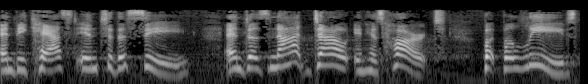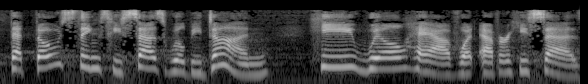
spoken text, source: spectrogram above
and be cast into the sea, and does not doubt in his heart, but believes that those things he says will be done, he will have whatever he says.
